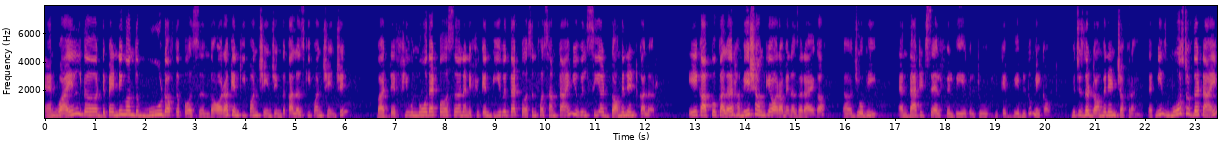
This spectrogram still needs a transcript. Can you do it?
and while the depending on the mood of the person the aura can keep on changing the colors keep on changing but if you know that person and if you can be with that person for some time you will see a dominant color एक आपको कलर हमेशा उनके और में नज़र आएगा जो भी and that itself will be able to you can be able to make out which is the dominant chakra that means most of the time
